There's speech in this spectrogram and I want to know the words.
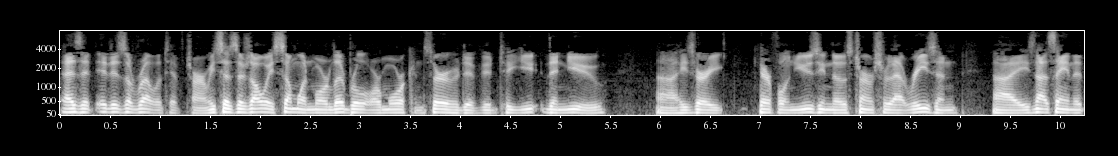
as it, it is a relative term. He says there's always someone more liberal or more conservative to you, than you. Uh, he's very careful in using those terms for that reason. Uh, he's not saying that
